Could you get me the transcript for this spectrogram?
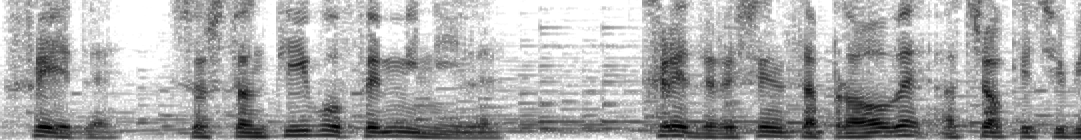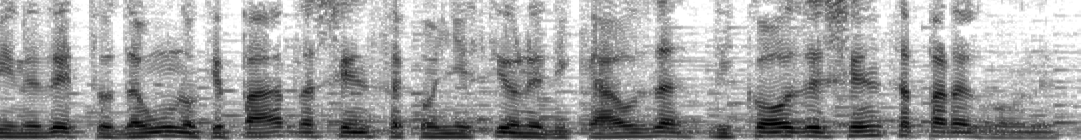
Fede, sostantivo femminile. Credere senza prove a ciò che ci viene detto da uno che parla senza cognizione di causa di cose senza paragone.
